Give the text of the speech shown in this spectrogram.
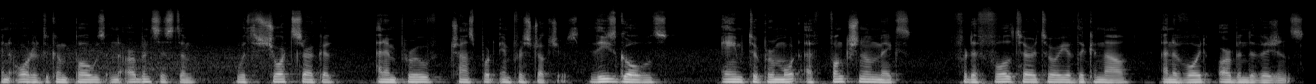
in order to compose an urban system with short circuit and improve transport infrastructures. These goals aim to promote a functional mix for the full territory of the canal and avoid urban divisions.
